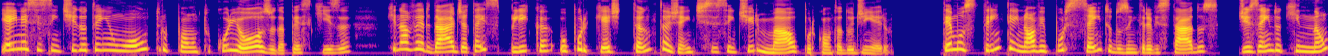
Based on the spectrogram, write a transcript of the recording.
E aí, nesse sentido, tem um outro ponto curioso da pesquisa que, na verdade, até explica o porquê de tanta gente se sentir mal por conta do dinheiro. Temos 39% dos entrevistados dizendo que não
